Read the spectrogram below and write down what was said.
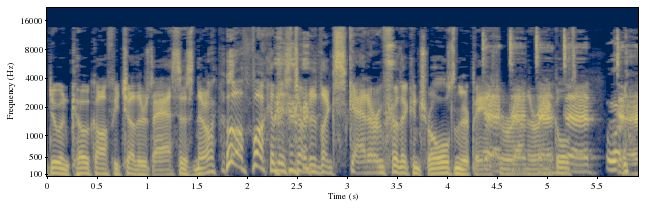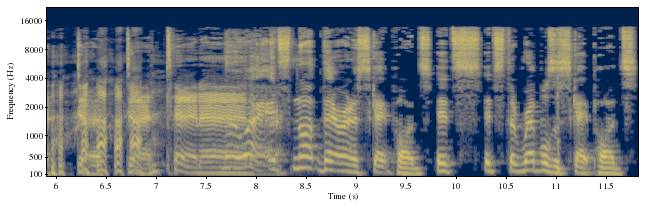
doing coke off each other's asses and they're like oh fuck and they started like scattering for the controls and their pants were around their ankles. No way, it's not their own escape pods. It's it's the rebels' escape pods,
